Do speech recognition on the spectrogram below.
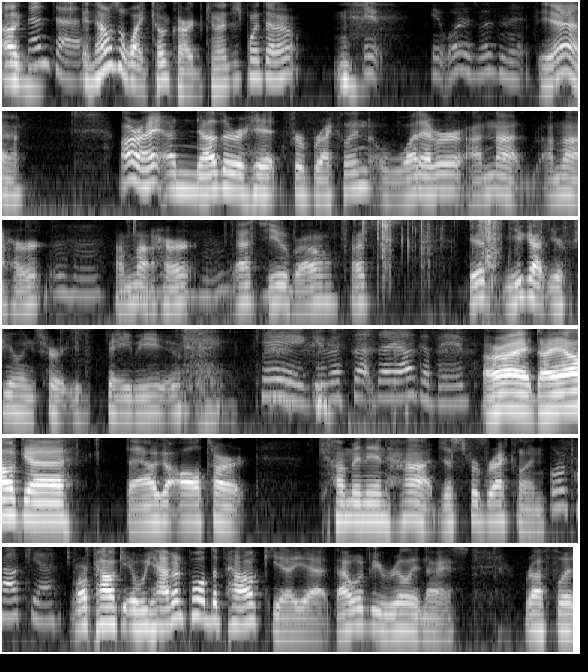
Uh, Zenta. And that was a white code card. Can I just point that out? it, it was, wasn't it? Yeah. All right, another hit for Brecklin. Whatever. I'm not. I'm not hurt. Mm-hmm. I'm not hurt. That's you, bro. That's you're, you got your feelings hurt, you baby. Okay, give us that Dialga, babe. All right, Dialga, Dialga Altart, coming in hot just for Brecklin Or Palkia. or Palkia. We haven't pulled the Palkia yet. That would be really nice. Rufflet,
